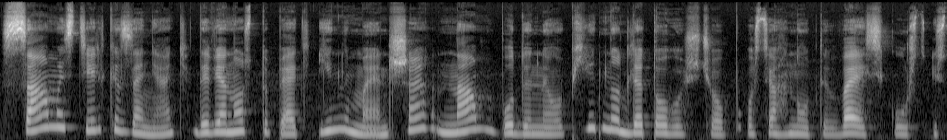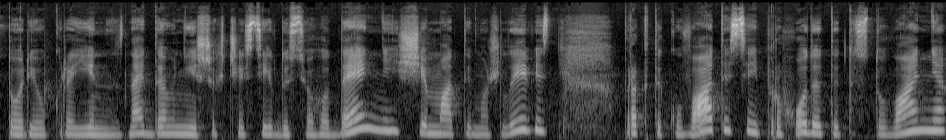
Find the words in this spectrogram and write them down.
Саме стільки занять, 95 і не менше, нам буде необхідно для того, щоб осягнути весь курс історії України з найдавніших часів до сьогодення, ще мати можливість практикуватися і проходити тестування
